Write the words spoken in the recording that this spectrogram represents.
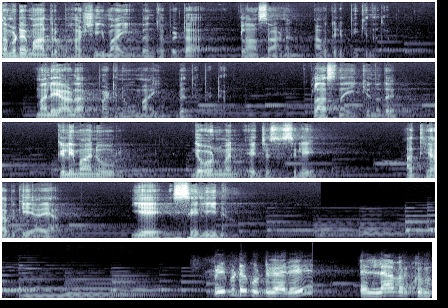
നമ്മുടെ മാതൃഭാഷയുമായി ബന്ധപ്പെട്ട ക്ലാസ്സാണ് അവതരിപ്പിക്കുന്നത്. മലയാള പഠനവുമായി ബന്ധപ്പെട്ട്. ക്ലാസ് നയിക്കുന്നത് കിളിമാനൂർ ഗവൺമെന്റ് എച്ച് എസ് എസിലെ അധ്യാപികയായ എ സെലീന. പ്രിയപ്പെട്ട കൂട്ടുകാരെ എല്ലാവർക്കും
